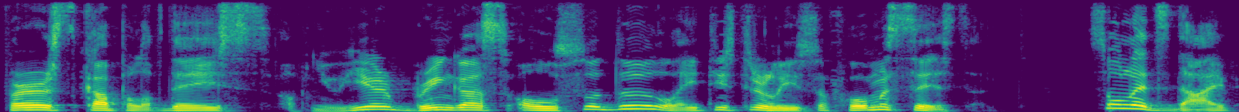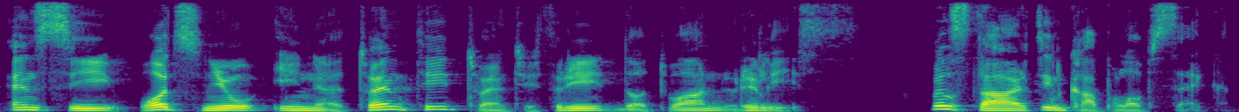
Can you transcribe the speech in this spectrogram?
First couple of days of New Year bring us also the latest release of Home Assistant. So let's dive and see what's new in a 2023.1 release. We'll start in couple of seconds.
